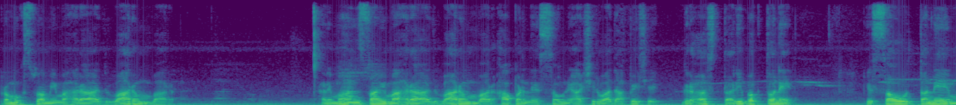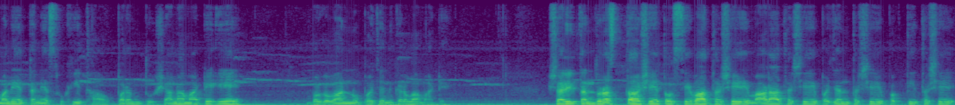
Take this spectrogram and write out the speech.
પ્રમુખ સ્વામી મહારાજ વારંવાર અને મહાન સ્વામી મહારાજ વારંવાર આપણને સૌને આશીર્વાદ આપે છે. ગ્રહસ્થ હરિભક્તોને કે સૌ તને મને ધને સુખી થાવ, પરંતુ શાના માટે એ? ભગવાનનું ભજન કરવા માટે. શરીર તંદુરસ્ત હશે તો સેવા થશે, માળા થશે, ભજન થશે, ભક્તિ થશે,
